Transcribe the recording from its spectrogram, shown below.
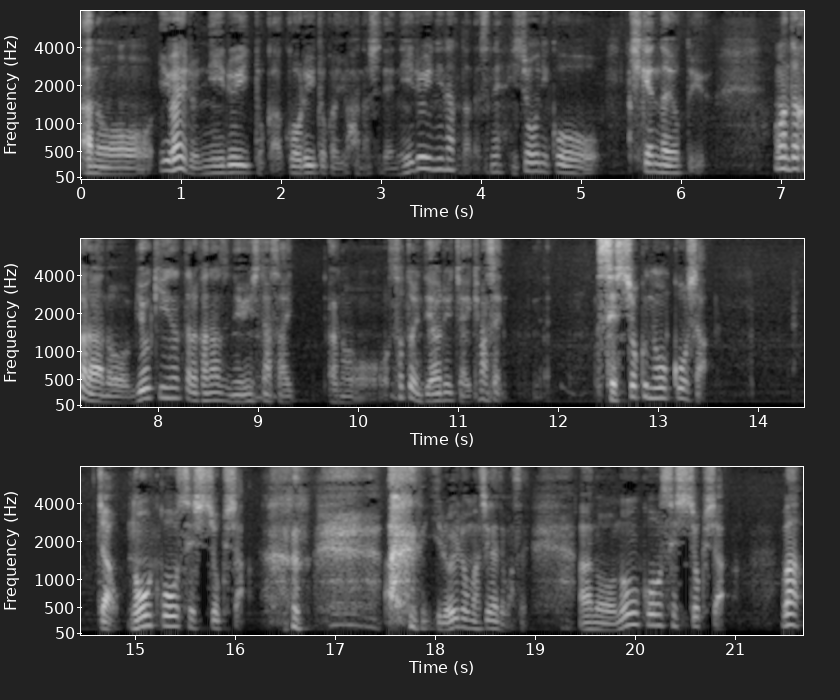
あの、いわゆる2類とか5類とかいう話で2類になったんですね。非常にこう、危険だよという。まあだから、あの、病気になったら必ず入院しなさい。あの、外に出歩いちゃいけません。接触濃厚者。じゃあ、濃厚接触者。いろいろ間違えてますね。あの、濃厚接触者は、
